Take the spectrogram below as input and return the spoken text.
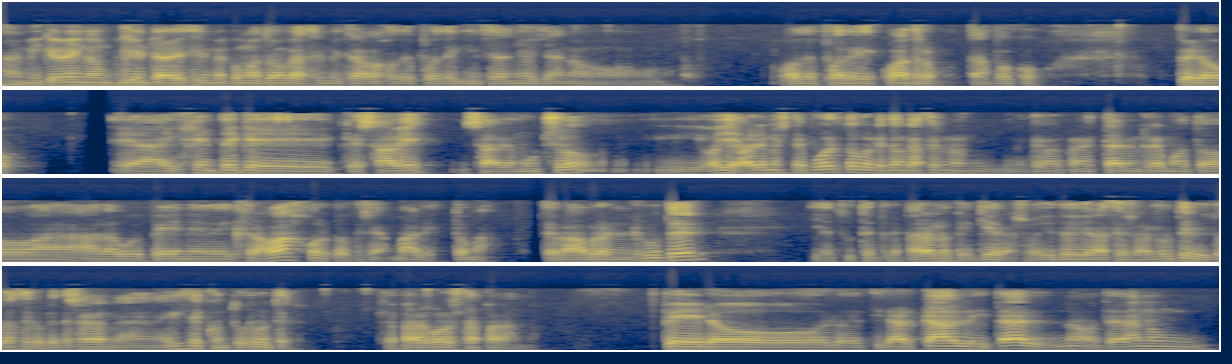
A mí que venga un cliente a decirme cómo tengo que hacer mi trabajo después de 15 años ya no, o después de 4 tampoco. Pero eh, hay gente que, sabe, sabe mucho y, oye, ábreme este puerto porque tengo que hacer, me tengo que conectar en remoto a, la VPN del trabajo, lo que sea. Vale, toma, te lo abro en el router y ya tú te preparas lo que quieras. Oye, te doy acceso al router y tú haces lo que te salga en la narices con tu router, que para algo lo estás pagando. Pero lo de tirar cable y tal, no, te dan, un,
